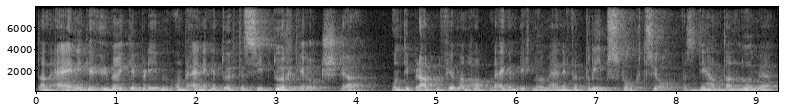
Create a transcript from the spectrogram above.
dann einige übrig geblieben und einige durch das Sieb durchgerutscht. Ja? Und die Plattenfirmen hatten eigentlich nur mehr eine Vertriebsfunktion. Also die haben dann nur mehr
